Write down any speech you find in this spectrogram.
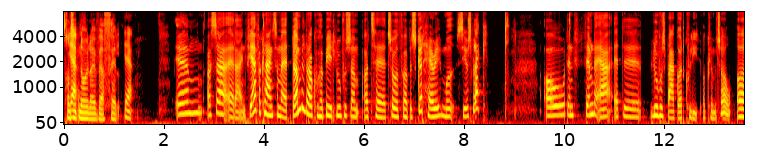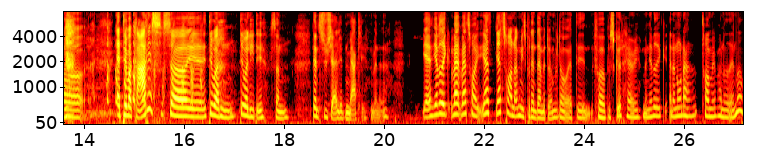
transitnøgler i hvert fald. Øhm, og så er der en fjerde forklaring, som er, at Dumbledore kunne have bedt Lupus om at tage toget for at beskytte Harry mod Sirius Black. Og den femte er, at øh, Lupus bare godt kunne lide at køre med tog, og at det var gratis, så øh, det, var den, det var lige det. Sådan. Den synes jeg er lidt mærkelig, men øh, ja, jeg ved ikke, hvad, hvad tror I? Jeg, jeg tror nok mest på den der med Dumbledore, at det er for at beskytte Harry, men jeg ved ikke, er der nogen, der tror mere på noget andet?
